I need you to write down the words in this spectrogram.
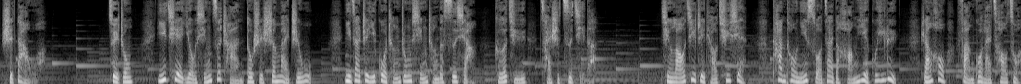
是大我。最终，一切有形资产都是身外之物。你在这一过程中形成的思想格局才是自己的，请牢记这条曲线，看透你所在的行业规律，然后反过来操作。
